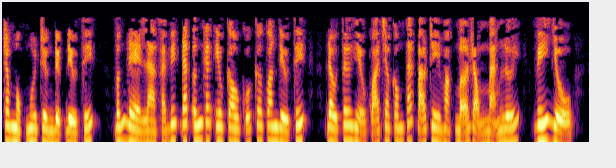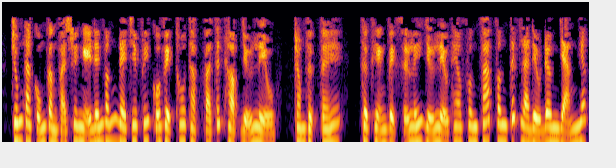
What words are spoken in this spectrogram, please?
Trong một môi trường được điều tiết, Vấn đề là phải biết đáp ứng các yêu cầu của cơ quan điều tiết, đầu tư hiệu quả cho công tác bảo trì hoặc mở rộng mạng lưới. Ví dụ, chúng ta cũng cần phải suy nghĩ đến vấn đề chi phí của việc thu thập và tích hợp dữ liệu. Trong thực tế, thực hiện việc xử lý dữ liệu theo phương pháp phân tích là điều đơn giản nhất.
